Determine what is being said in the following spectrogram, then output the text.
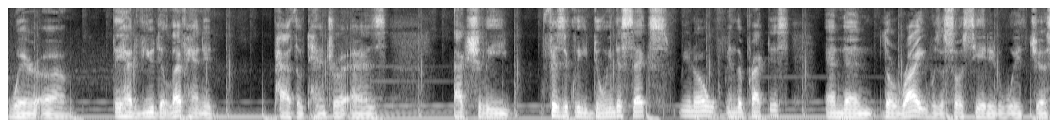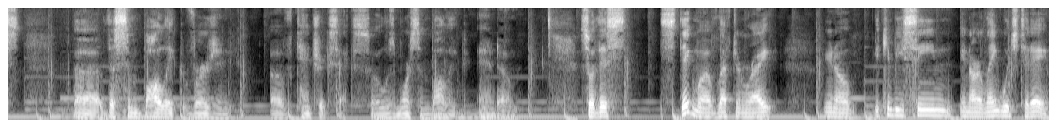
where um, they had viewed the left-handed path of tantra as actually physically doing the sex, you know, in the practice, and then the right was associated with just uh, the symbolic version of tantric sex. So it was more symbolic, and um, so this stigma of left and right, you know, it can be seen in our language today.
